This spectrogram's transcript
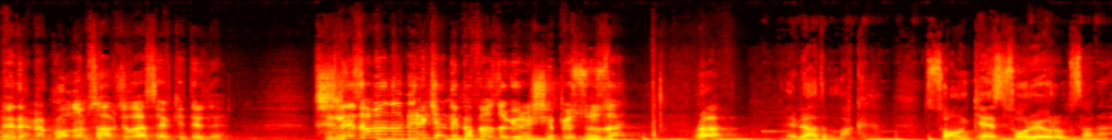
Ne demek oğlum savcılığa sevk edildi? Siz ne zamandan beri kendi kafanıza göre iş yapıyorsunuz lan? Murat, evladım bak. Son kez soruyorum sana.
